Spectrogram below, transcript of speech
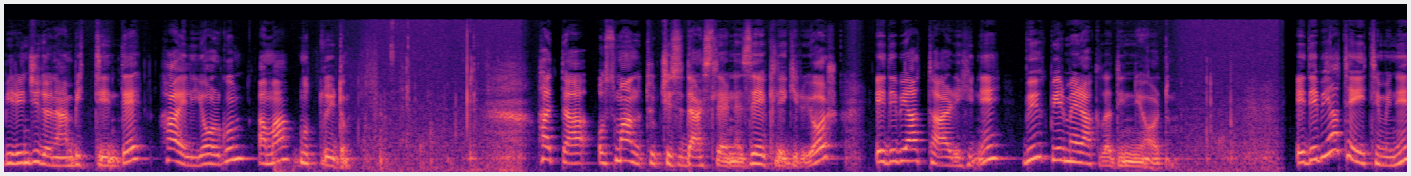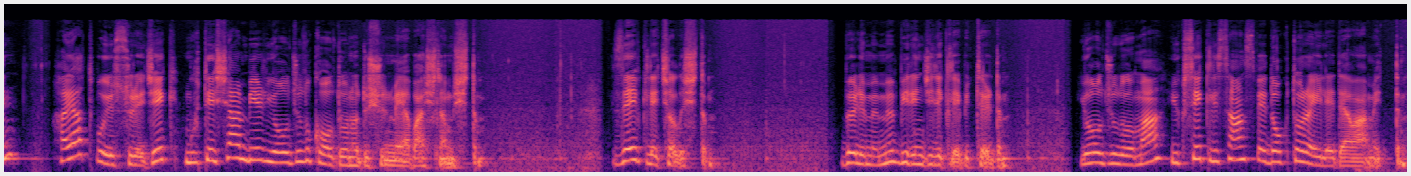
Birinci dönem bittiğinde hayli yorgun ama mutluydum. Hatta Osmanlı Türkçesi derslerine zevkle giriyor, edebiyat tarihini büyük bir merakla dinliyordum. Edebiyat eğitiminin hayat boyu sürecek muhteşem bir yolculuk olduğunu düşünmeye başlamıştım. Zevkle çalıştım. Bölümümü birincilikle bitirdim. Yolculuğuma yüksek lisans ve doktora ile devam ettim.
